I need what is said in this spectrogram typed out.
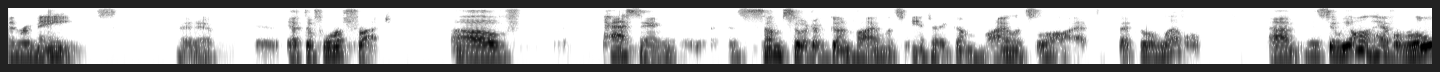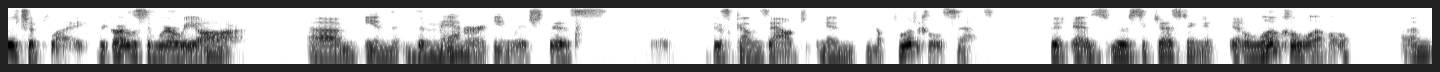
and remains you know, at the forefront of passing some sort of gun violence, anti-gun violence law at the federal level. Um, so we all have a role to play, regardless of where we are, um, in the manner in which this this comes out in, in a political sense. But as you're suggesting at a local level, um,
